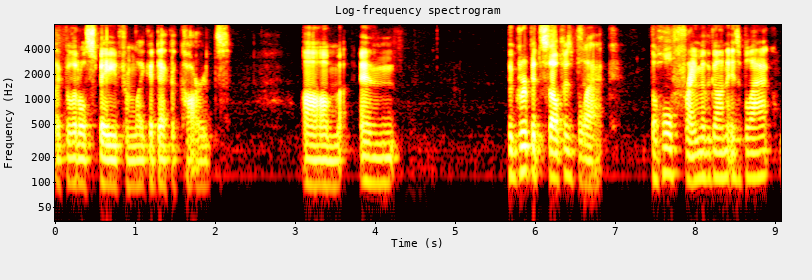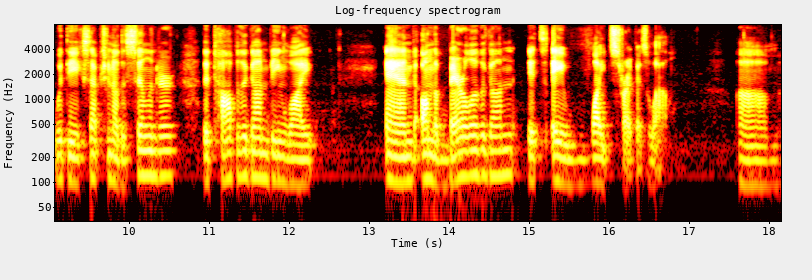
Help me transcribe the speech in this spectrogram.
Like the little spade from like a deck of cards. Um, and the grip itself is black. The whole frame of the gun is black with the exception of the cylinder the top of the gun being white and on the barrel of the gun it's a white stripe as well um,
